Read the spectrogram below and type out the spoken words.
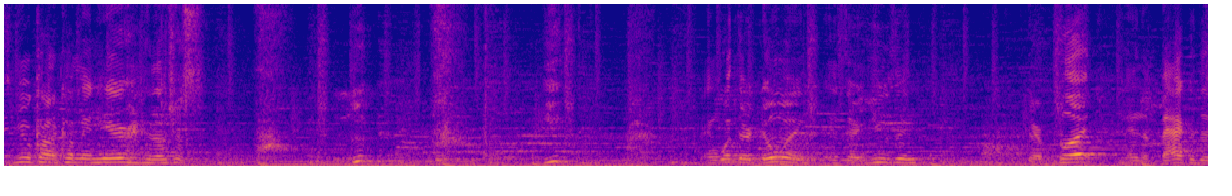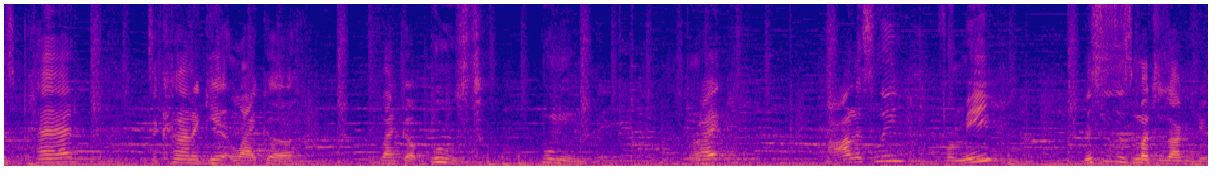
So people kind of come in here and they'll just, and what they're doing is they're using their butt and the back of this pad to kind of get like a, like a boost, boom, right? Honestly, for me, this is as much as I can do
